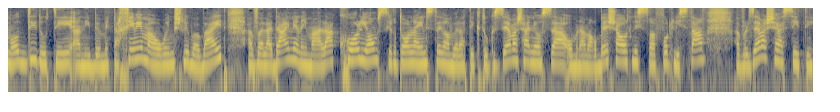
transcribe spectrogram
מאוד בדידותי, אני במתחים עם ההורים שלי בבית, אבל עדיין אני מעלה כל יום סרטון לאינסטגרם ולטיקטוק. זה מה שאני עושה, אמנם הרבה שעות נשרפות לי סתם, אבל זה מה שעשיתי.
